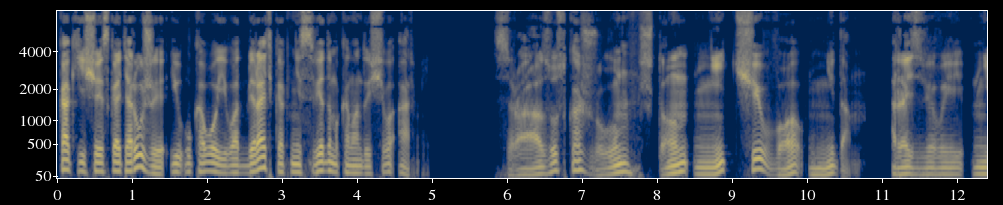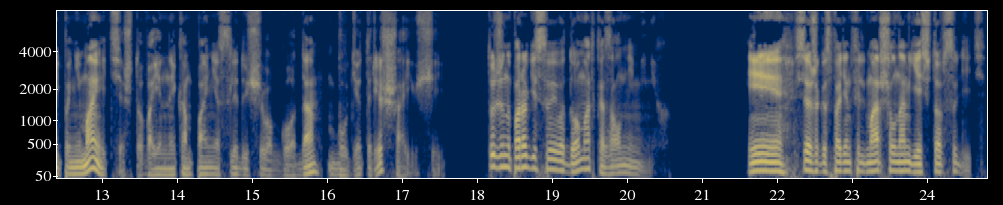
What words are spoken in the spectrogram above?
Как еще искать оружие и у кого его отбирать, как не с ведома командующего армией? Сразу скажу, что ничего не дам. Разве вы не понимаете, что военная кампания следующего года будет решающей? Тут же на пороге своего дома отказал мне Миних. И все же, господин фельдмаршал, нам есть что обсудить.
